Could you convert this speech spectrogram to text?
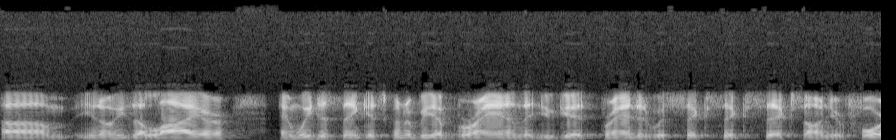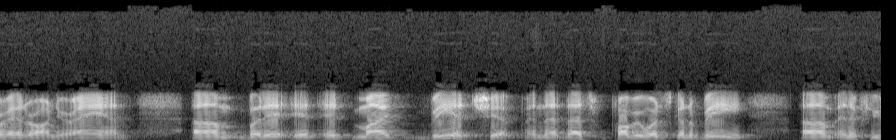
Um, you know, he's a liar, and we just think it's going to be a brand that you get branded with six six six on your forehead or on your hand. Um, but it, it it might be a chip, and that that's probably what it's going to be. Um, and if you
